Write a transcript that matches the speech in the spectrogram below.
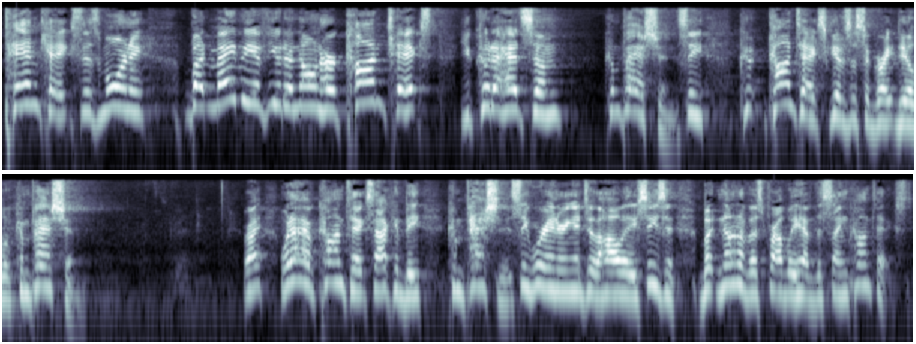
pancakes this morning. But maybe if you'd have known her context, you could have had some compassion. See, c- context gives us a great deal of compassion. Right? When I have context, I can be compassionate. See, we're entering into the holiday season, but none of us probably have the same context.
